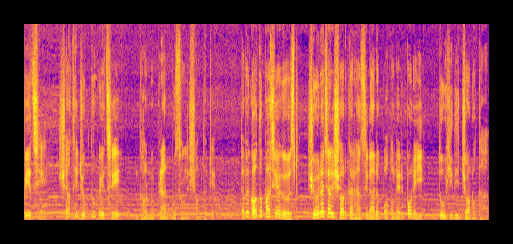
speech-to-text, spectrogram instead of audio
পেয়েছে, সাথে যুক্ত হয়েছে ধর্মপ্রাণ মুসল্লি শব্দটি। তবে গত পাঁচই আগস্ট স্বৈরাচারী সরকার হাসিনার পতনের পরেই তৌহিদি জনতা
